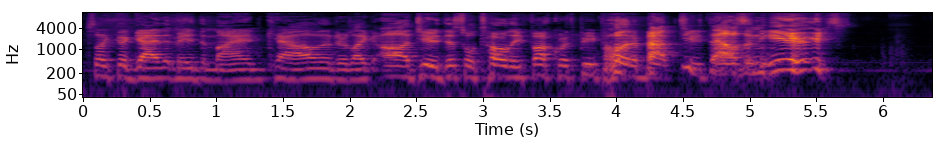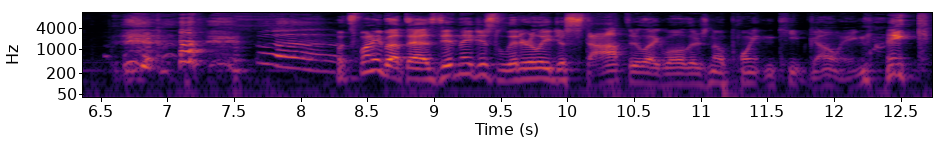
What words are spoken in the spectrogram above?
It's like the guy that made the Mayan calendar. Like, oh, dude, this will totally fuck with people in about two thousand years. What's funny about that is didn't they just literally just stop? They're like, well, there's no point in keep going. Like,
